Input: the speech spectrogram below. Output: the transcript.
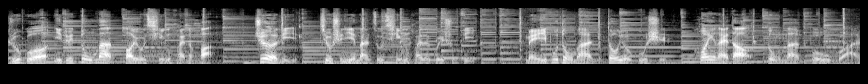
如果你对动漫抱有情怀的话，这里就是你满足情怀的归属地。每一部动漫都有故事，欢迎来到动漫博物馆。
